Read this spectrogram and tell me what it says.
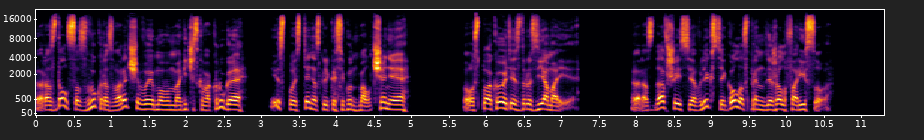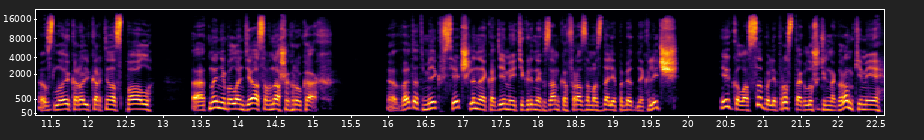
Раздался звук разворачиваемого магического круга, и спустя несколько секунд молчания «Успокойтесь, друзья мои!» Раздавшийся в Ликсе голос принадлежал Фарису. Злой король Картина спал, а отныне Баландиаса в наших руках. В этот миг все члены Академии Тигриных Замков разом издали победный клич. Их голоса были просто оглушительно громкими.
